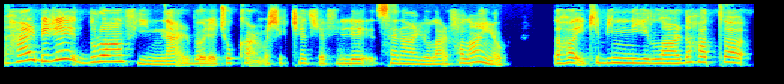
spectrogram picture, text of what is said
Her biri durağan filmler. Böyle çok karmaşık, çetrefilli senaryolar falan yok. Daha 2000'li yıllarda hatta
